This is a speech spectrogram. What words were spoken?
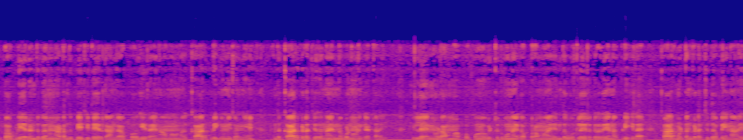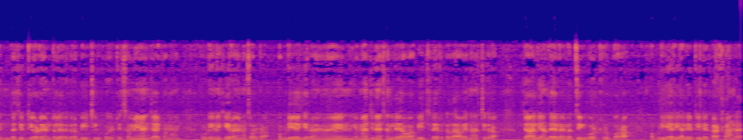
இப்போ அப்படியே ரெண்டு பேரும் நடந்து பேசிகிட்டே இருக்காங்க. அப்போ ஹீரோயின் அவன் கார் பிடிக்கும்னு சொன்னேன். அந்த கார் கிடச்சதுன்னா என்ன பண்ணுவான்னு கேட்டா இல்லை என்னோட அம்மா அப்பா விட்டுட்டு போனதுக்கப்புறமா இந்த ஊரில் இருக்கிறது எனக்கு பிடிக்கல. கார் மட்டும் கிடச்சிது அப்படின்னா இந்த சிட்டியோட எண்டில் இருக்கிற பீச்சுக்கு போயிட்டு செம்மையாக என்ஜாய் பண்ணுவேன் அப்படின்னு ஹீரோயினை சொல்கிறான் அப்படியே ஹீரோயின் இமேஜினேஷன்லேயே அவள் பீச்சில் இருக்கிறதாவே நினச்சிக்கிறான் ஜாலியாக அந்த இலையில தூக்கி போட்டுட்டு போகிறான் அப்படியே ரியாலிட்டியில் காட்டுறாங்க.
